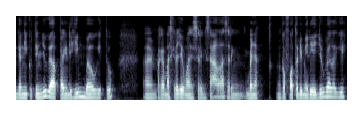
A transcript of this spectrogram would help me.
nggak ngikutin juga apa yang dihimbau gitu. Um, pakai masker juga masih sering salah, sering banyak ke foto di media juga lagi.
